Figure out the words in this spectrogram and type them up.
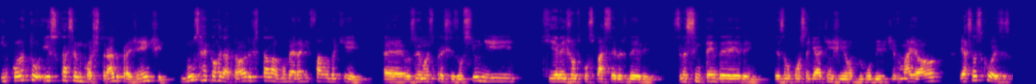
enquanto isso está sendo mostrado para gente, nos recordatórios está lá o Boomerang falando que é, os vilões precisam se unir, que ele junto com os parceiros dele, se eles se entenderem, eles vão conseguir atingir um, objetivo maior e essas coisas.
